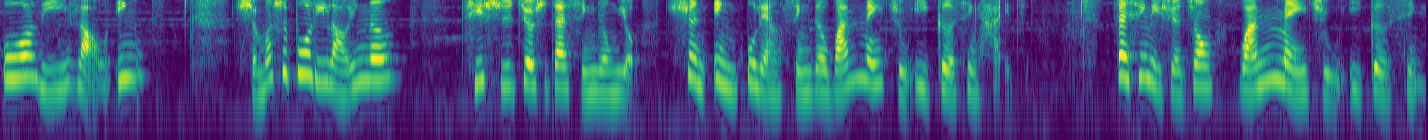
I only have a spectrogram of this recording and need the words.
玻璃老鹰。什么是玻璃老鹰呢？其实就是在形容有顺应不良型的完美主义个性孩子。在心理学中，完美主义个性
